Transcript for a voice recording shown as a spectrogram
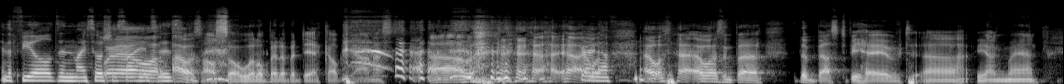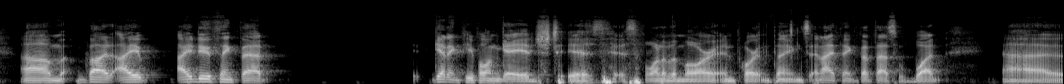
in the field and my social Well, sciences. I was also a little bit of a dick. I'll be honest. um, I, I, Fair enough. I, was, I wasn't the the best behaved uh, young man, um, but I I do think that getting people engaged is is one of the more important things, and I think that that's what. Uh,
